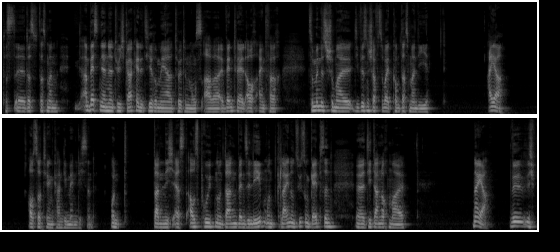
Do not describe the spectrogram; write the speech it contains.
dass, äh, dass, dass man am besten ja natürlich gar keine Tiere mehr töten muss, aber eventuell auch einfach zumindest schon mal die Wissenschaft so weit kommt, dass man die Eier aussortieren kann, die männlich sind. Und dann nicht erst ausbrüten und dann, wenn sie leben und klein und süß und gelb sind, äh, die dann noch mal, naja, will, ich,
